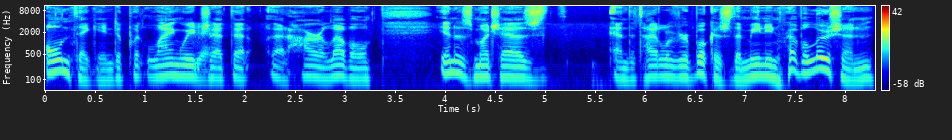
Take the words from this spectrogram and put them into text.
own thinking, to put language yeah. at that, that higher level, in as much as, and the title of your book is The Meaning Revolution,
